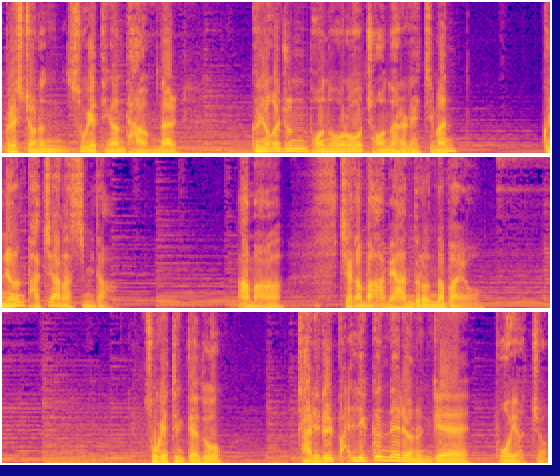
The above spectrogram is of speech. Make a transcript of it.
그래서 저는 소개팅한 다음 날 그녀가 준 번호로 전화를 했지만 그녀는 받지 않았습니다. 아마 제가 마음에 안 들었나 봐요. 소개팅 때도 자리를 빨리 끝내려는 게 보였죠.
